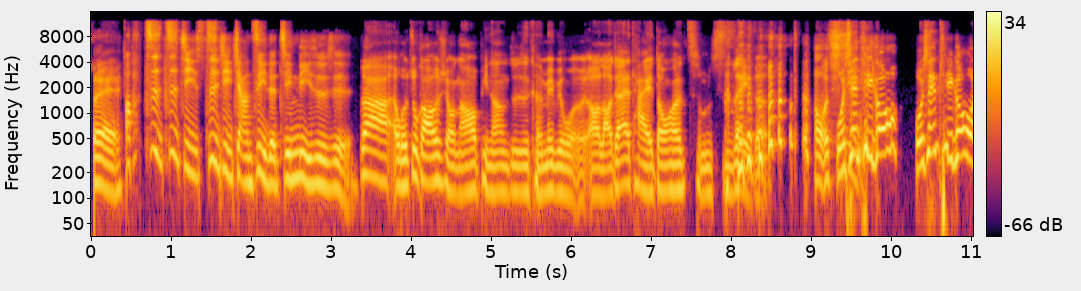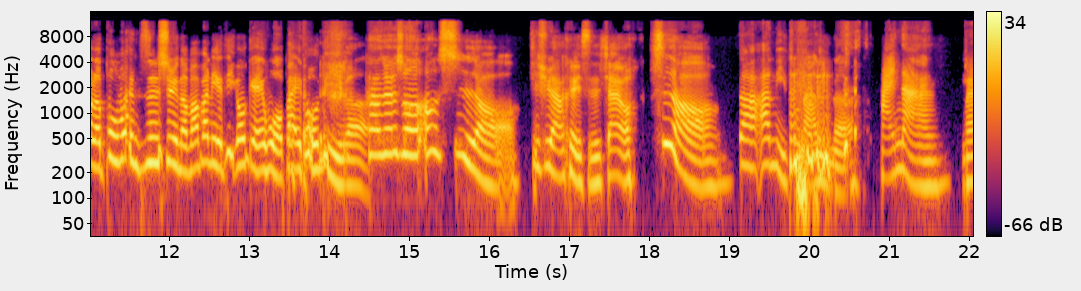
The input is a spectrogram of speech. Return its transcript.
对哦，自自己自己讲自己的经历是不是？对啊，我住高雄，然后平常就是可能 maybe 我哦老家在台东啊什么之类的。好，我先提供，我先提供我的部分资讯了，麻烦你也提供给我，拜托你了。他就会说，哦，是哦，继续啊，克里斯加油。是哦，对啊，啊你住哪里呢？台南。那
